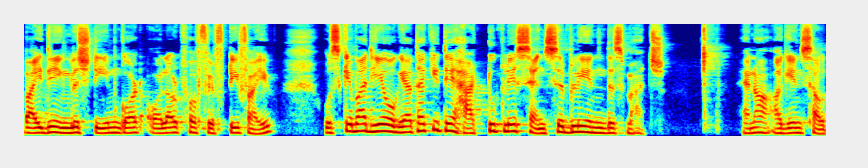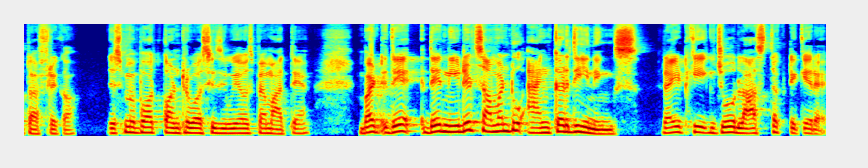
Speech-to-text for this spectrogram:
by the English team got all out for fifty five उसके बाद ये हो गया था कि they had to play sensibly in this match है ना अगेंस्ट साउथ अफ्रीका जिसमें बहुत कॉन्ट्रोवर्सीज हुई है उस पर हम आते हैं. But they they needed someone to anchor the innings right, कि जो लास्ट तक टिके रहे।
